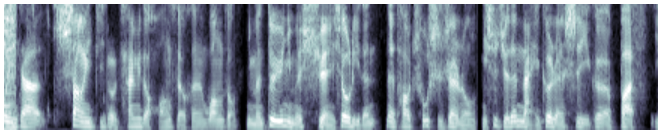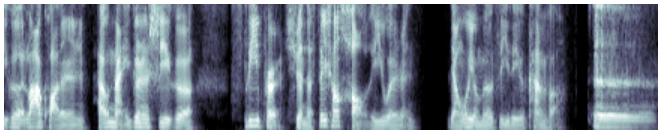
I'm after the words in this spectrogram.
问一下上一季有参与的黄 Sir 和汪总，你们对于你们选秀里的那套初始阵容，你是觉得哪一个人是一个 bus 一个拉垮的人，还有哪一个人是一个 sleeper 选的非常好的一位人？两位有没有自己的一个看法？呃，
